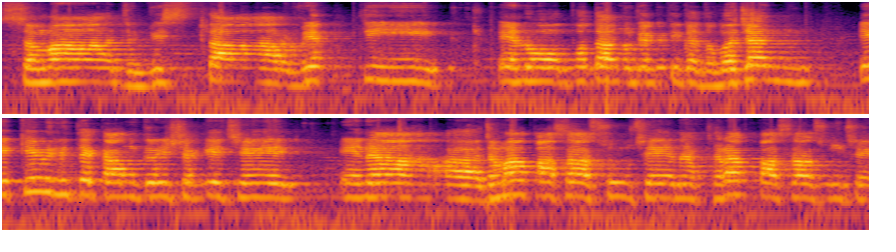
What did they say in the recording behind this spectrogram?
સમાજ, વિસ્તાર, વ્યક્તિ, એનો પોતાનું વ્યક્તિગત વજન, એ કેવી રીતે કામ કરી શકે છે, એના જમા પાસા શું છે, એના ખરાબ પાસા શું છે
